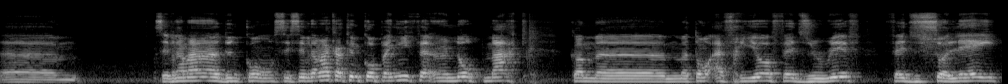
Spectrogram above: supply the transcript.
Euh, c'est vraiment vraiment quand une compagnie fait une autre marque comme mettons Afria fait du Riff, fait du Soleil.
